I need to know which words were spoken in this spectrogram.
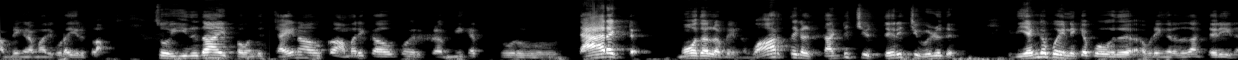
அப்படிங்கிற மாதிரி கூட இருக்கலாம். ஸோ இதுதான் இப்போ வந்து சைனாவுக்கும் அமெரிக்காவுக்கும் இருக்கிற மிக ஒரு டைரக்ட் மோதல் அப்படின்னு. வார்த்தைகள் தடிச்சு தெரிச்சு விழுது. இது எங்க போய் நிக்க போகுது அப்படிங்கிறது தான் தெரியல.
